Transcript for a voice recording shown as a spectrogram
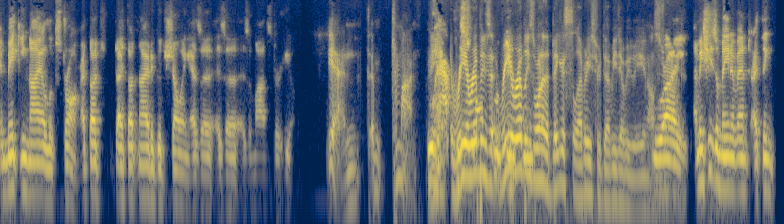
and making Nia look strong, I thought I thought Nia had a good showing as a as a as a monster heel. Yeah, and um, come on, You Rhea, have to Rhea Ripley's Rhea. Ripley's one of the biggest celebrities for WWE and Australia. Right. I mean, she's a main event. I think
